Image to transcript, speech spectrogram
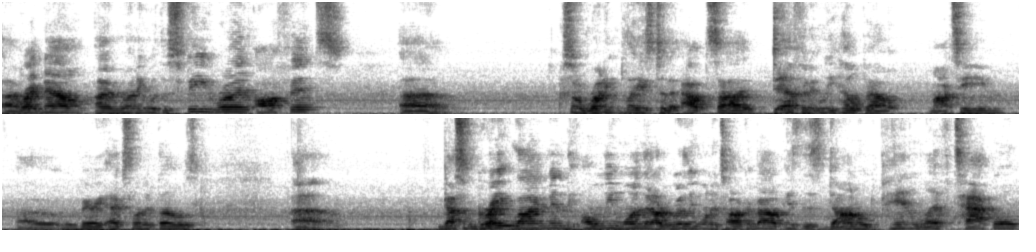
Uh, right now, I'm running with the speed run offense. Uh, so running plays to the outside definitely help out my team. Uh, we're very excellent at those. Uh, got some great linemen. The only one that I really want to talk about is this Donald Penn left tackle.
